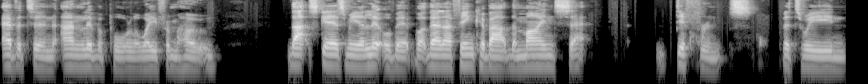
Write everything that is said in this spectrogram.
Everton and Liverpool away from home. That scares me a little bit, but then I think about the mindset difference between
